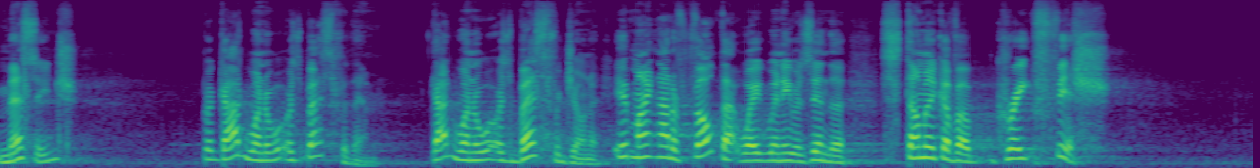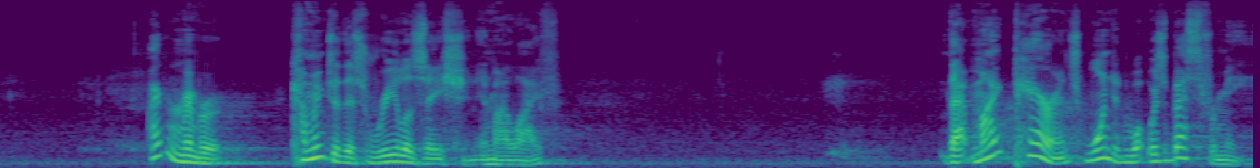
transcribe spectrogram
message, but God wanted what was best for them. God wanted what was best for Jonah. It might not have felt that way when he was in the stomach of a great fish. I remember coming to this realization in my life that my parents wanted what was best for me.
